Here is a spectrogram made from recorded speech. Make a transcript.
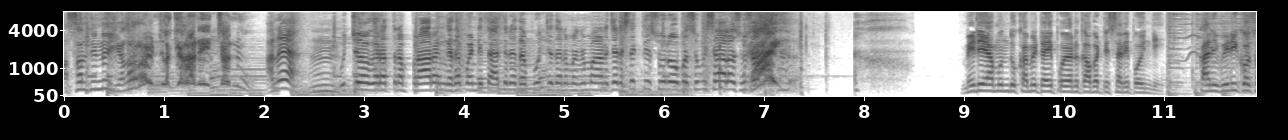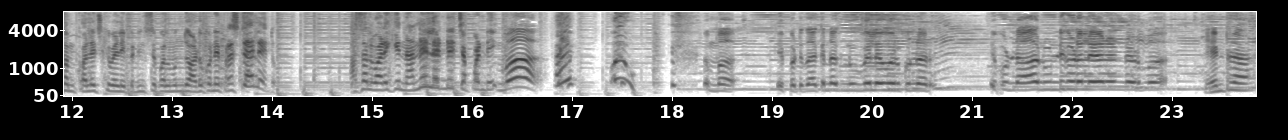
అసలు నిన్ను ఎలా ఇంట్లోకి రాని ఇచ్చాను అన్నయ్య ఉద్యోగరత్న ప్రారంగత పండిత అతిరథ పూజ్యధర్మ నిర్మాణ శక్తి స్వరూప సువిశాల సుశా మీడియా ముందు కమిట్ అయిపోయాను కాబట్టి సరిపోయింది. కానీ వీడి కోసం కాలేజ్కి వెళ్ళి ప్రిన్సిపల్ ముందు అడుకునే ప్రశ్నే లేదు. అసలు వాడికి నన్నే లేండి చెప్పండి. అమ్మా! ఇప్పటిదాకా నాకు నువ్వే లేవనుకున్నాను ఇప్పుడు నా నుండి కూడా లేనన్నాడు మా. ఏంట్రా?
